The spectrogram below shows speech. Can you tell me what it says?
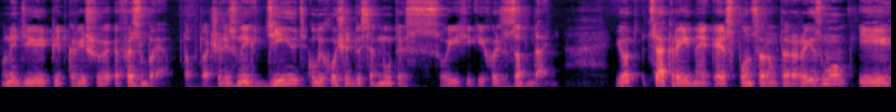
Вони діють під кришою ФСБ. Тобто через них діють, коли хочуть досягнути своїх якихось завдань. І от ця країна, яка є спонсором тероризму і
